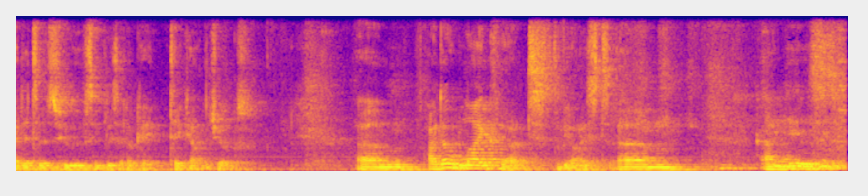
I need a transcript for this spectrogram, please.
editors who have simply said, okay, take out the jokes. I don't like that, to be honest. And here's,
